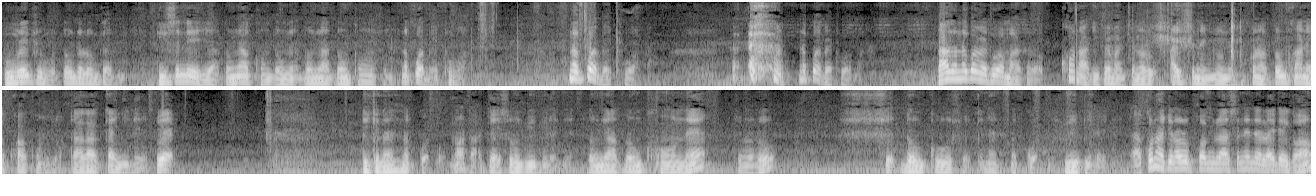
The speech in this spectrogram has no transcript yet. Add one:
ဘူးပရိတ်ဖြစ်ဖို့၃တလုံးကပ်ပြီးဒီစနစ်ရ၃ညခွန်၃နဲ့၃ည၃ခွန်ဆိုနှစ်ကွက်ပဲထိုးရနှစ်ကွက်ပဲထိုးရနှစ်ကွက်ပဲထိုးရမှာဒါဆိုနှစ်ကွက်ပဲထိုးရမှာဆိုတော့ခုနဒီဘက်မှာကျွန်တော်တို့အဲ့စနစ်မျိုးနဲ့ခုန၃ခန်းနဲ့ခွာခွန်ဆိုတော့ဒါကကန့်ညီတဲ့အတွက်ဒီကနေ့နှစ်ကွက်ပေါ့နော်ဒါအကြိုက်ဆုံးရွေးပြလိုက်တယ်၃ည၃ခွန်နဲ့ကျွန်တော်တို့ 839ဆိုကနန်းနှစ်ကွက်ရွေးပြလိုက်တယ်ဒါခုနကကျွန်တော်တို့ formula စနစ်နဲ့လိုက်တဲ့ကောင်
